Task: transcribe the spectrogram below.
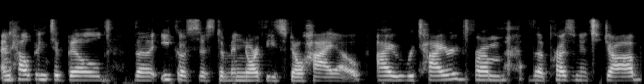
and helping to build the ecosystem in Northeast Ohio. I retired from the president's job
